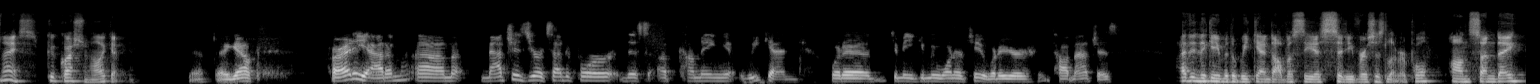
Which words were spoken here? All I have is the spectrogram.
Nice. Good question. I like it. Yeah, there you go. Alrighty, Adam. Um, matches you're excited for this upcoming weekend. What uh give me give me one or two. What are your top matches? I think the game of the weekend obviously is City versus Liverpool on Sunday.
